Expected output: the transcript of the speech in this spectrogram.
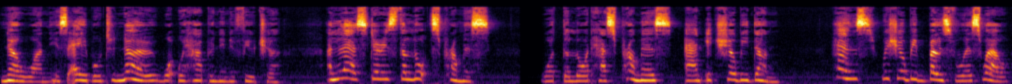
No one is able to know what will happen in the future unless there is the Lord's promise. What the Lord has promised, and it shall be done. Hence we shall be boastful as well,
